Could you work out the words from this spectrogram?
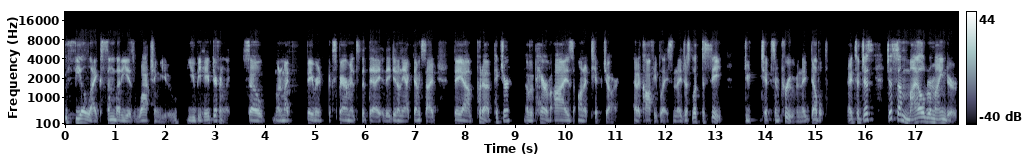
you feel like somebody is watching you, you behave differently. So one of my favorite experiments that they, they did on the academic side, they um, put a picture of a pair of eyes on a tip jar at a coffee place, and they just looked to see do tips improve, and they doubled. Right, so just just some mild reminder,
